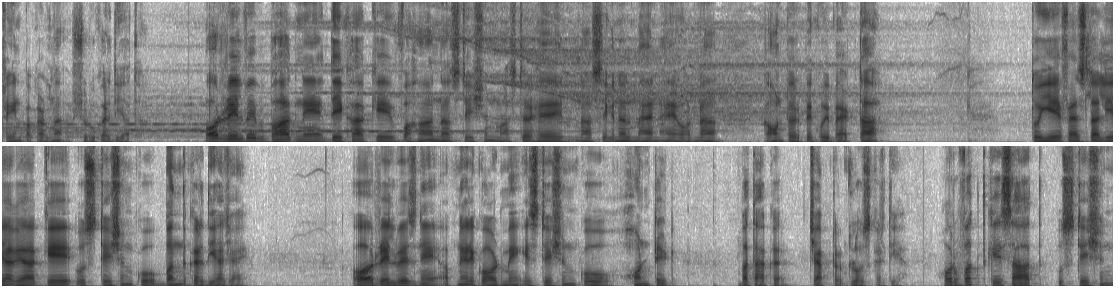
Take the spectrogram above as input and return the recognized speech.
ट्रेन पकड़ना शुरू कर दिया था। और रेलवे विभाग ने देखा कि वहाँ ना स्टेशन मास्टर है, ना सिग्नल मैन है और ना काउंटर पे कोई बैठता। तो ये फैसला लिया गया कि उस स्टेशन को बंद कर दिया जाए। और रेलवेज़ ने अपने रिकॉर्ड में इस स्टेशन को हॉन्टेड बताकर चैप्टर क्लोज कर दिया। और वक्त के साथ उस स्टेशन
